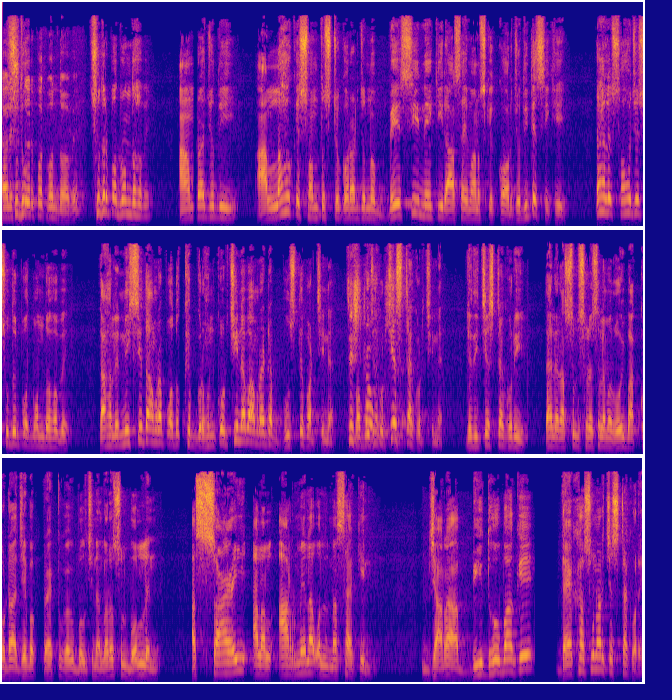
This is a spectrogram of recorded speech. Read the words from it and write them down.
তাহলে সুদের পথ বন্ধ হবে? সুদের পথ বন্ধ হবে। আমরা যদি আল্লাহকে সন্তুষ্ট করার জন্য বেশি নেকির আশায় মানুষকে কর্জ দিতে শিখি তাহলে সহজে সুদের পথ বন্ধ হবে। তাহলে নিশ্চিত আমরা পদক্ষেপ গ্রহণ করছি না বা আমরা এটা বুঝতে পারছি না বা বোঝার না। চেষ্টা করছি না। যদি চেষ্টা করি তাহলে রাসুল সাল্লাহ সাল্লামের ওই বাক্যটা, যে বাক্যটা একটু আগে বলছেন আল্লাহ রসুল বললেন আসাই আলাল আরমেলা ওল মাসাকিন যারা বিধবাকে দেখাশোনার চেষ্টা করে।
